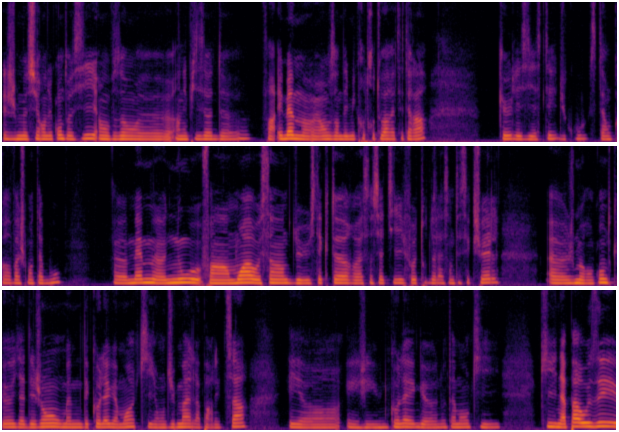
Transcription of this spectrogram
je me suis rendu compte aussi en faisant euh, un épisode, euh, enfin, et même euh, en faisant des micro-trottoirs, etc., que les IST, du coup, c'était encore vachement tabou. Euh, même euh, nous, enfin, moi, au sein du secteur associatif autour de la santé sexuelle, euh, je me rends compte qu'il y a des gens ou même des collègues à moi qui ont du mal à parler de ça. Et, euh, et j'ai une collègue notamment qui, n'a pas osé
